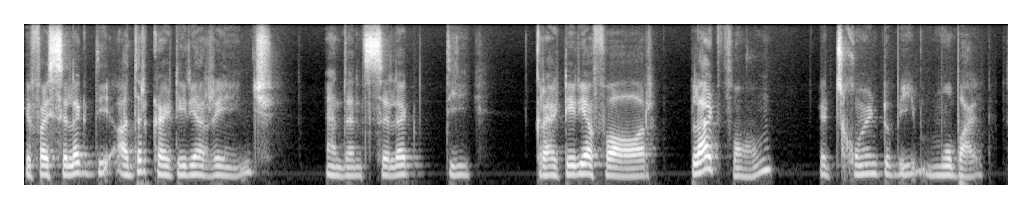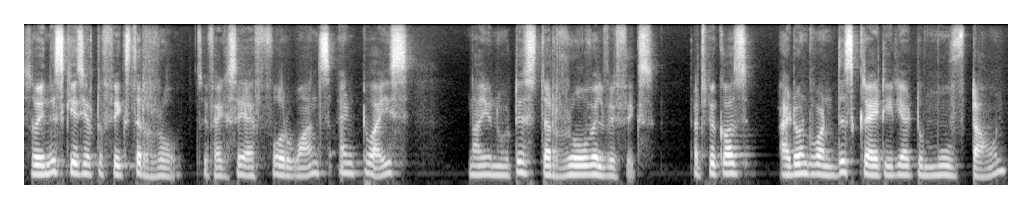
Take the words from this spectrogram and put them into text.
if I select the other criteria range and then select the criteria for platform, it's going to be mobile. So in this case, you have to fix the row. So if I say F4 once and twice, now you notice the row will be fixed. That's because I don't want this criteria to move down,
